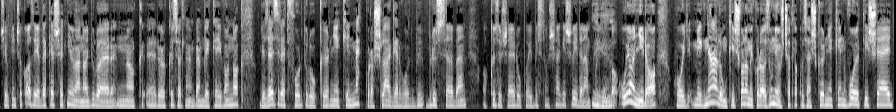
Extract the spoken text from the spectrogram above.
és egyébként csak az érdekes, hát nyilván a Gyulanak erről közvetlenül emlékei vannak, hogy az ezredforduló környékén mekkora sláger volt Brüsszelben a közös európai biztonság és védelempolitika. Igen. Olyannyira, hogy még nálunk is valamikor az uniós csatlakozás környékén volt is egy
